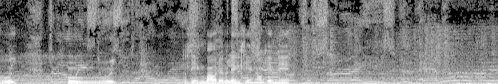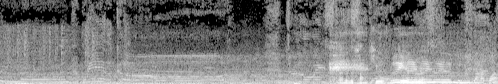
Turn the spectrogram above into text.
ฮ้ยเฮ้ยเฮ้ยถ้าเสียงเบาเดี๋ยวไปเร่งเสียงเอาเกมนี้แต่นี่เป็นสองคิวของเฮ้ยเกมเฮ้ยเลเฮ้ยยเฮ้ยมันมีบั๊กว่ะ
